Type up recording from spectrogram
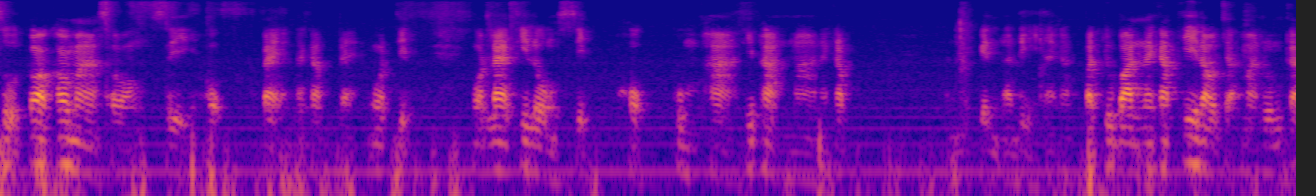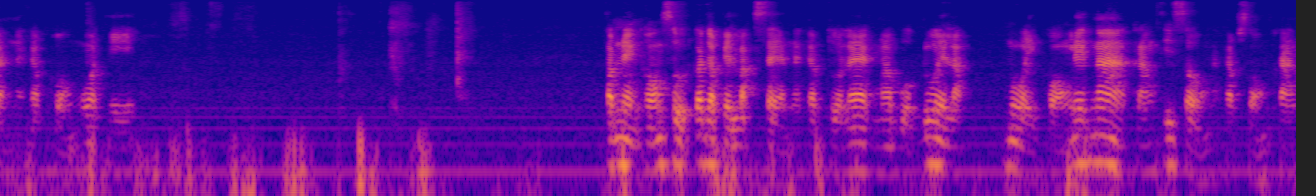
สูตรก็เข้ามาสองสี่หกแปดนะครับแปดงวดติด งวดแรกที่ลงสิบหกกุมภาที่ผ่านมานะครับเป็นอดีตนะครับ ปัจจุบันนะครับที่เราจะมาลุ้นกันนะครับของงวดนี้ำแหน่งของสูตรก็จะเป็นหลักแสนนะครับ ตัวแรกมาบวกด้วยหลักหน่วยของเลขหน้าครั้งที่สองนะครับสองครั้ง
